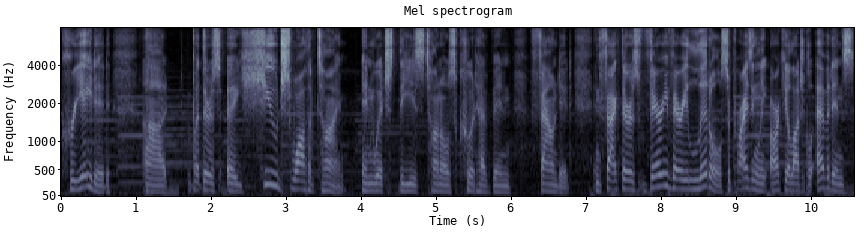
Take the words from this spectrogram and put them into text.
created. Uh, but there's a huge swath of time in which these tunnels could have been founded. In fact, there's very, very little, surprisingly, archaeological evidence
